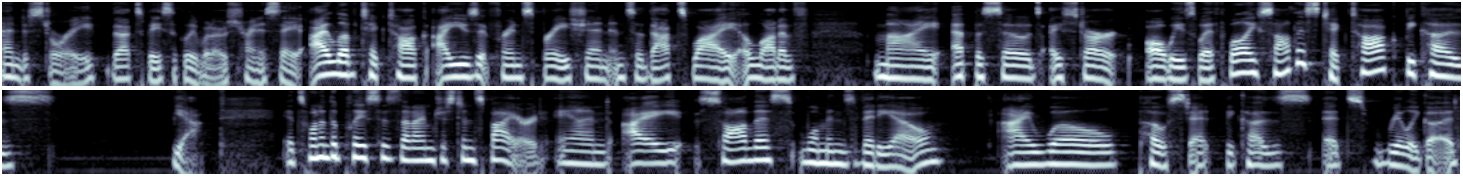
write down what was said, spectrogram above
End of story. That's basically what I was trying to say. I love TikTok. I use it for inspiration. And so that's why a lot of my episodes I start always with, well, I saw this TikTok because, yeah, it's one of the places that I'm just inspired. And I saw this woman's video I will post it because it's really good.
